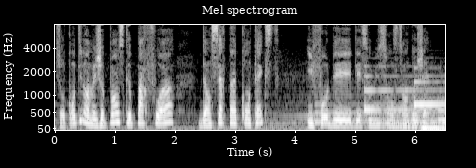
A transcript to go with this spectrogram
sur le continent. Mais je pense que parfois, dans certains contextes, il faut des, solutions endogènes.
